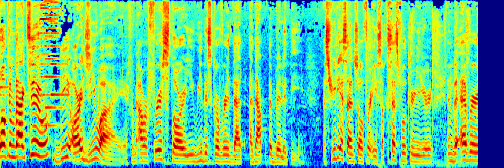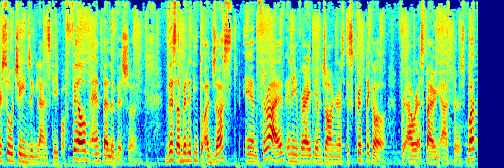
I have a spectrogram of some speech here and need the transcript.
Welcome back to DRGY. From our first story, we discovered that adaptability is really essential for a successful career in the ever so changing landscape of film and television. This ability to adjust and thrive in a variety of genres is critical for our aspiring actors. But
